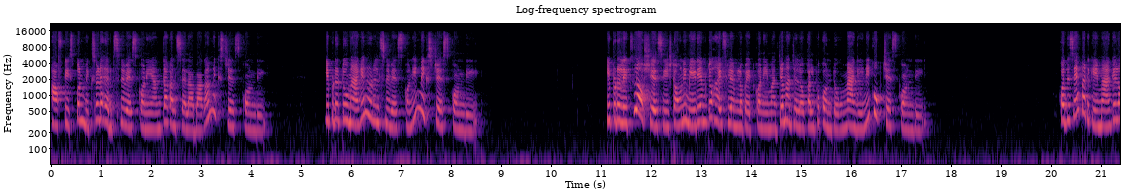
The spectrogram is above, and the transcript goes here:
half teaspoon mixed హెర్బ్స్ని వేసుకొని అంతా కలిసేలా బాగా మిక్స్ చేసుకోండి. ఇప్పుడు టూ మ్యాగీ నూడిల్స్ని వేసుకొని మిక్స్ చేసుకోండి. ఇప్పుడు లిడ్ క్లోజ్ చేసి స్టవ్ని మీడియం టు హై ఫ్లేమ్లో పెట్టుకొని మధ్య మధ్యలో కలుపుకుంటూ మ్యాగీని కుక్ చేసుకోండి. కొద్దిసేపటికి మ్యాగీలో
